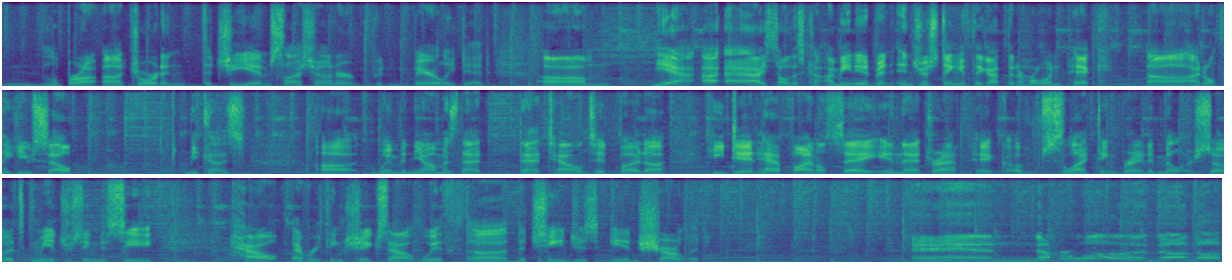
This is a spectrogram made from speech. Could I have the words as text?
LeBron uh, Jordan the GM slash owner barely did. Um, yeah, I- I, saw this. I mean, it'd been interesting if they got the number one pick. Uh, I don't think would sell because uh, Wembanyama's that that talented, but uh, he did have final say in that draft pick of selecting Brandon Miller. So it's gonna be interesting to see how everything shakes out with uh, the changes in Charlotte. And number one on the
